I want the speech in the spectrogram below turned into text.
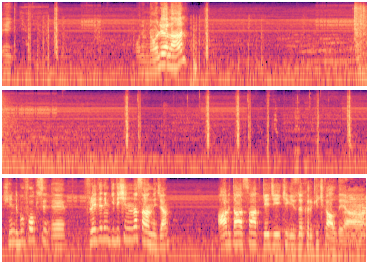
Ey. Oğlum ne oluyor lan? Şimdi bu Fox'in e, Freddy'nin gidişini nasıl anlayacağım? Abi daha saat gece 2 yüzde 43 kaldı ya.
